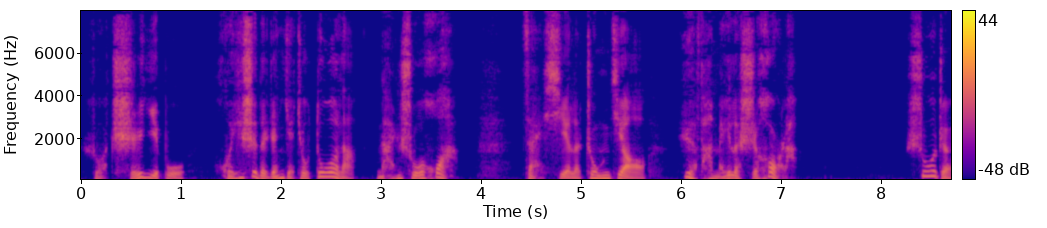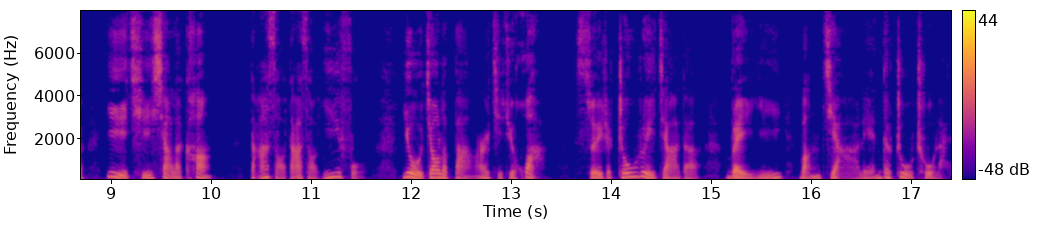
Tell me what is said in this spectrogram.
若迟一步，回事的人也就多了，难说话。再歇了中觉，越发没了时候了。”说着，一齐下了炕，打扫打扫衣服，又教了板儿几句话，随着周瑞家的尾移往贾琏的住处来。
